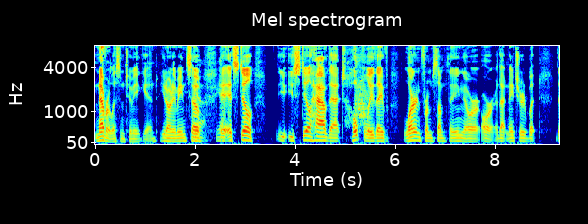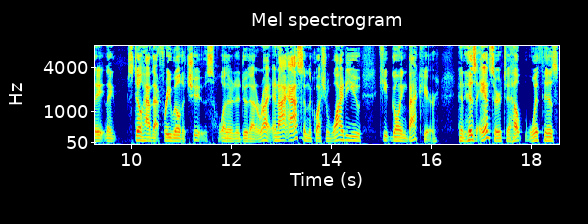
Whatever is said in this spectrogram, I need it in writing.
never listen to me again. You know what I mean? So Yeah, yeah. it- it's still, you, you still have that. Hopefully, they've learned from something or or that nature, but they they still have that free will to choose whether to do that or right. And I asked him the question, why do you keep going back here? And his answer to help with his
